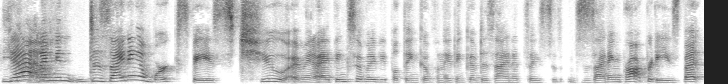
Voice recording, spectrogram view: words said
Yeah, yeah, and I mean designing a workspace too. I mean, I think so many people think of when they think of design, it's like designing properties, but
